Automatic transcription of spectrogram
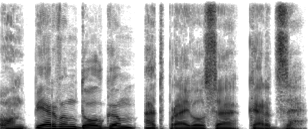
он первым долгом отправился к Эрдзе.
